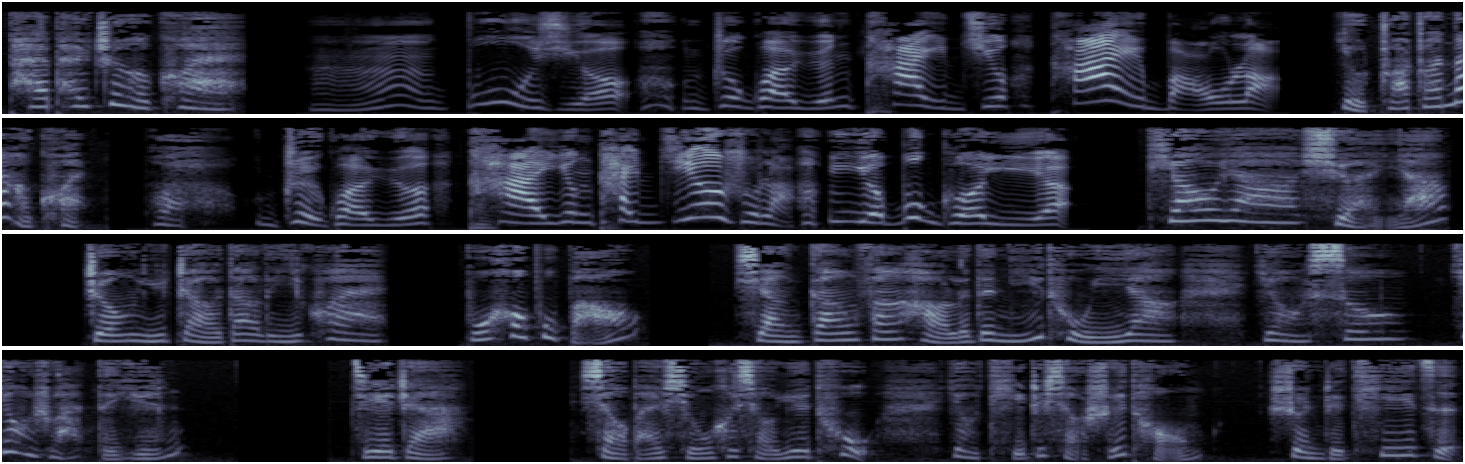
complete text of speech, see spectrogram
拍拍这块，嗯，不行，这块云太轻太薄了；又抓抓那块，啊，这块云太硬太结实了，也不可以。挑呀，选呀。终于找到了一块不厚不薄，像刚翻好了的泥土一样又松又软的云。接着，小白熊和小月兔又提着小水桶，顺着梯子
